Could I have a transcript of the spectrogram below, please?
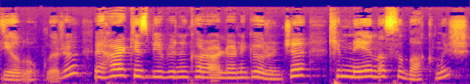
diyalogları ve herkes birbirinin kararlarını görünce kim neye nasıl bakmış,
